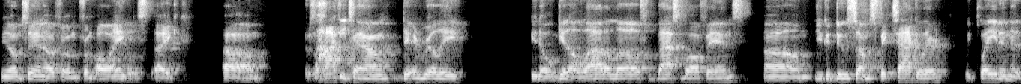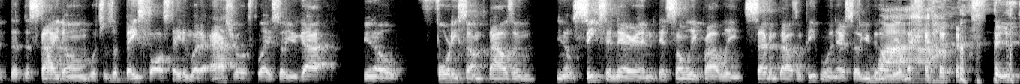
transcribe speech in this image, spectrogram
You know what I'm saying? Uh, from from all angles. Like um, it was a hockey town. Didn't really, you know, get a lot of love from basketball fans. Um, you could do something spectacular. We played in the, the, the Sky Dome, which was a baseball stadium where the Astros play. So you got, you know, 40 some thousand, you know, seats in there, and it's only probably 7,000 people in there. So you can wow. only imagine, you,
